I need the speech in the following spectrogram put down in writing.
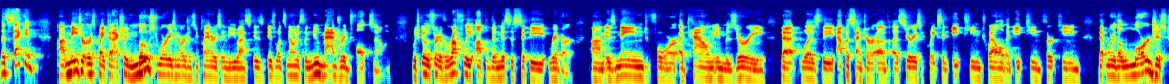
The second uh, major earthquake that actually most worries emergency planners in the US is, is what's known as the New Madrid Fault Zone, which goes sort of roughly up the Mississippi River, um, is named for a town in Missouri that was the epicenter of a series of quakes in 1812 and 1813 that were the largest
